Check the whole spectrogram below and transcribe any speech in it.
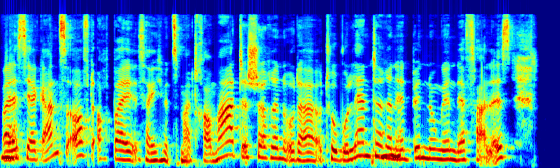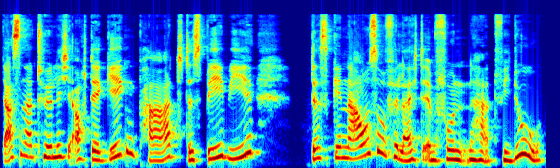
Weil ja. es ja ganz oft auch bei, sage ich jetzt mal, traumatischeren oder turbulenteren mhm. Entbindungen der Fall ist, dass natürlich auch der Gegenpart, das Baby, das genauso vielleicht empfunden hat wie du.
